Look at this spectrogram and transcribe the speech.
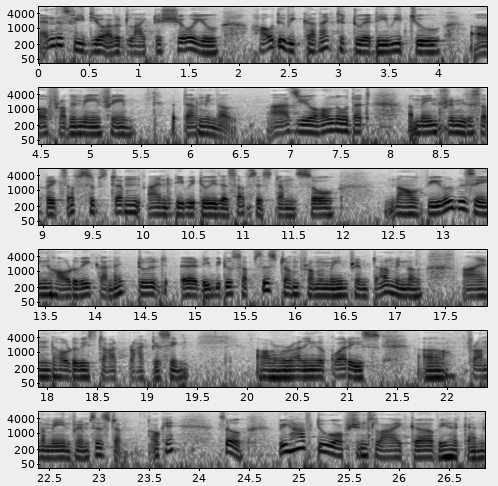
in this video I would like to show you how do we connect it to a DB2 uh, from a mainframe terminal as you all know that a mainframe is a separate subsystem and db2 is a subsystem. So now we will be seeing how do we connect to uh, a db2 subsystem from a mainframe terminal and how do we start practicing or running a queries uh, from the mainframe system okay? So we have two options like uh, we can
